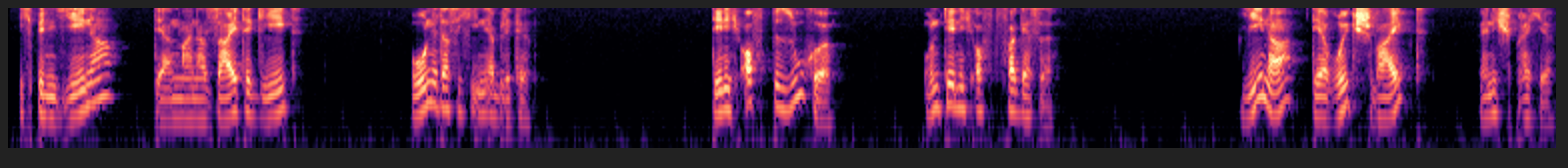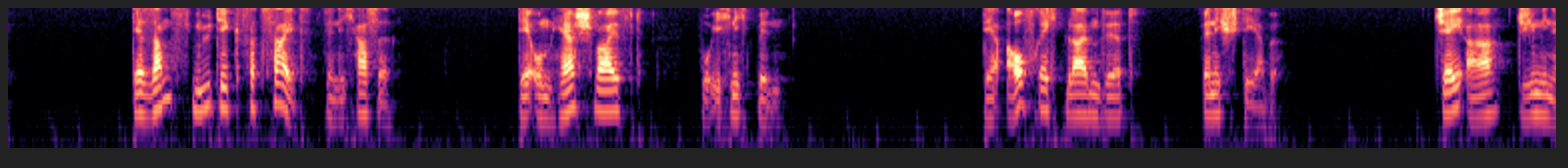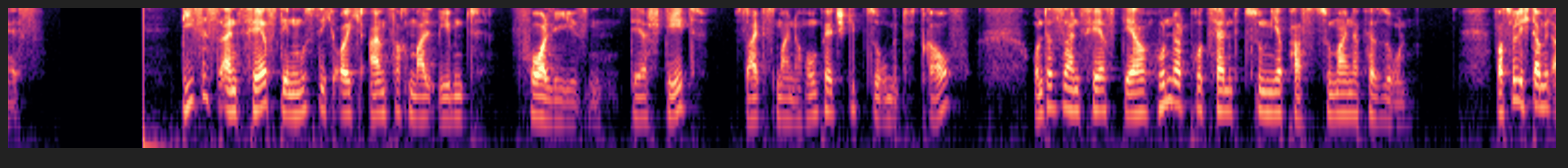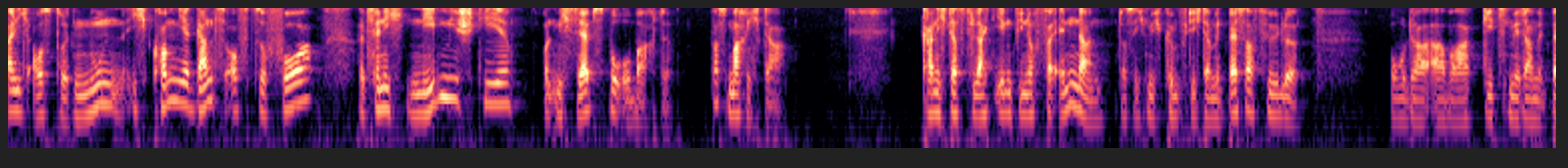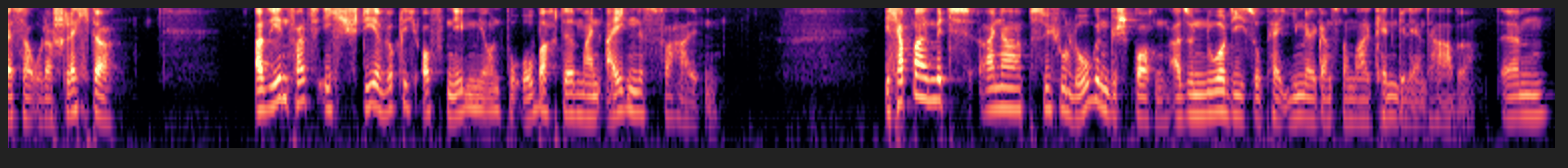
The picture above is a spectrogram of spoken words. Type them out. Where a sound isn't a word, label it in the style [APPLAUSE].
Ich bin jener, der an meiner Seite geht, ohne dass ich ihn erblicke, den ich oft besuche und den ich oft vergesse. Jener, der ruhig schweigt, wenn ich spreche, der sanftmütig verzeiht, wenn ich hasse, der umherschweift, wo ich nicht bin, der aufrecht bleiben wird, wenn ich sterbe. J.R. Jimenez Dies ist ein Vers, den musste ich euch einfach mal eben vorlesen. Der steht, seit es meine Homepage gibt, somit drauf. Und das ist ein Vers, der 100% zu mir passt, zu meiner Person. Was will ich damit eigentlich ausdrücken? Nun, ich komme mir ganz oft so vor, als wenn ich neben mir stehe und mich selbst beobachte. Was mache ich da? Kann ich das vielleicht irgendwie noch verändern, dass ich mich künftig damit besser fühle? Oder aber geht es mir damit besser oder schlechter? Also jedenfalls, ich stehe wirklich oft neben mir und beobachte mein eigenes Verhalten. Ich habe mal mit einer Psychologin gesprochen, also nur die ich so per E-Mail ganz normal kennengelernt habe. Ähm,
